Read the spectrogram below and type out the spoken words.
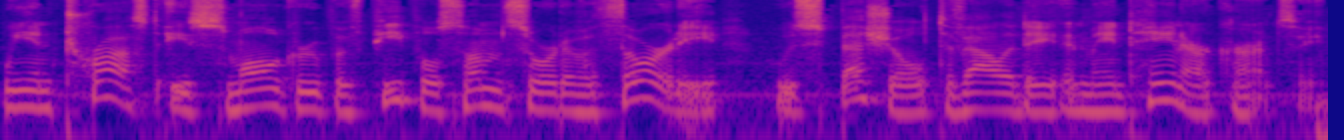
we entrust a small group of people some sort of authority who's special to validate and maintain our currency.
